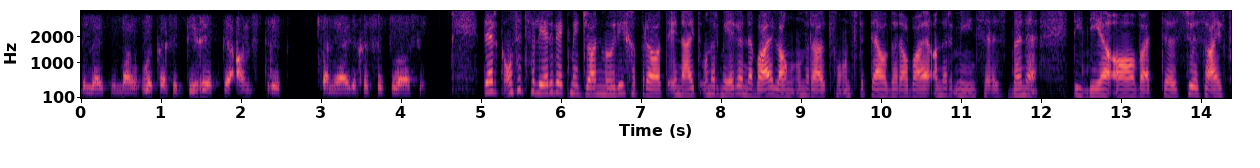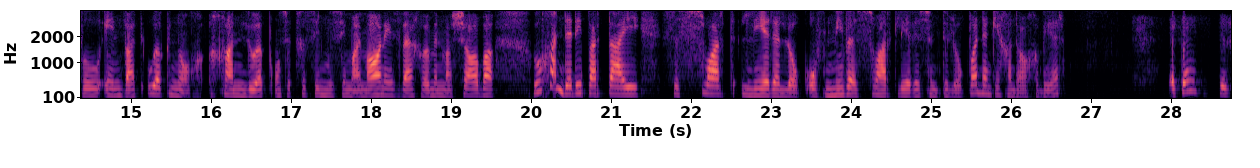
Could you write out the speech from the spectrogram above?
beleid nie, maar ook as 'n direkte aanspreek van die huidige situasie. Dirk, ons het verlede week met John Moody gepraat en hy het onder meer in 'n baie lang onderhoud vir ons vertel dat daar baie ander mense is binne die DA wat eh, soos hy voel en wat ook nog gaan loop. Ons het gesien Musi Maimane is weg, Herman Mashaba. Hoe gaan dit die party se swart lede lok of nuwe swart lede soontoe lok? Wat dink jy gaan daar gebeur? Ek dink dis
